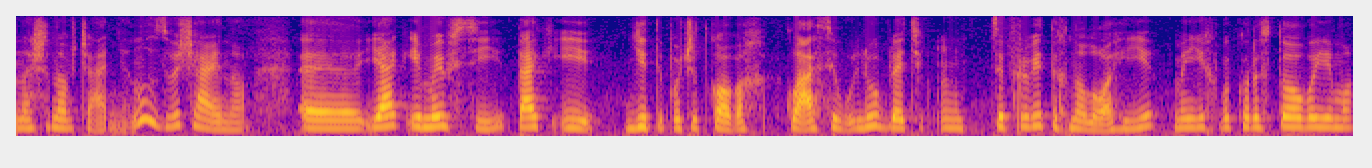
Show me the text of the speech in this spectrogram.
наше навчання. Ну, звичайно, як і ми всі, так і діти початкових класів люблять цифрові технології. Ми їх використовуємо.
